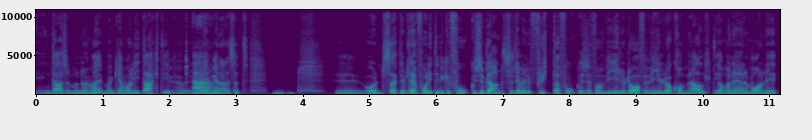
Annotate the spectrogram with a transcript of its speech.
inte alls, men man, man kan vara lite aktiv, är det Ja. jag menar. Så att, eh, och sagt, den får lite mycket fokus ibland, så jag vill flytta fokuset från vilodag, för vilodag kommer alltid, om man är en vanlig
